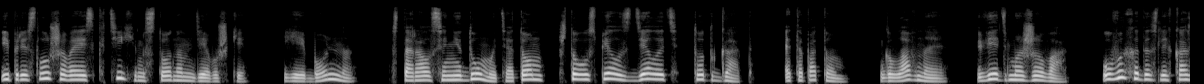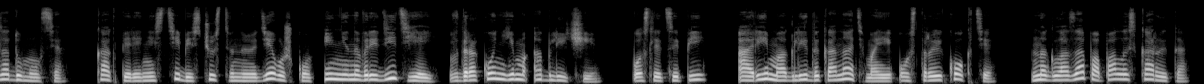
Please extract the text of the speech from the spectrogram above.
и прислушиваясь к тихим стонам девушки. Ей больно? Старался не думать о том, что успел сделать тот гад. Это потом. Главное, ведьма жива. У выхода слегка задумался, как перенести бесчувственную девушку и не навредить ей в драконьем обличье. После цепи Ари могли доконать мои острые когти. На глаза попалась корыта.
